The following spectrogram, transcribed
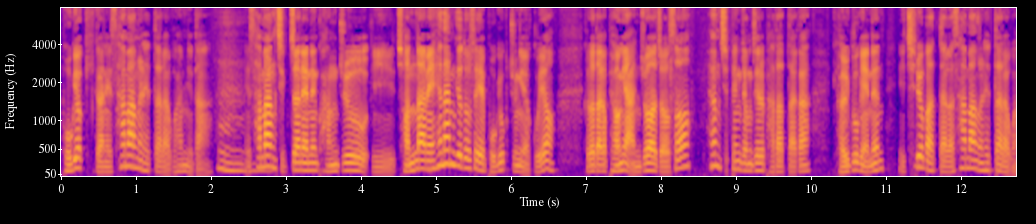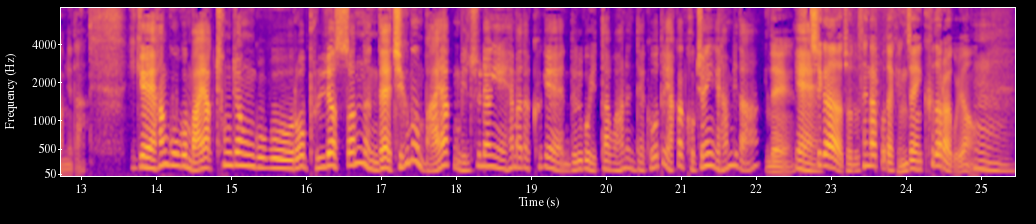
복역 기간에 사망을 했다라고 합니다. 음. 사망 직전에는 광주 이 전남의 해남교도소에 복역 중이었고요. 그러다가 병이 안 좋아져서 형 집행정지를 받았다가 결국에는 치료받다가 사망을 했다라고 합니다. 이게 한국은 마약 청정국으로 불렸었는데 지금은 마약 밀수량이 해마다 크게 늘고 있다고 하는데 그것도 약간 걱정이긴 합니다. 네. 예. 수치가 저도 생각보다 굉장히 크더라고요. 음.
